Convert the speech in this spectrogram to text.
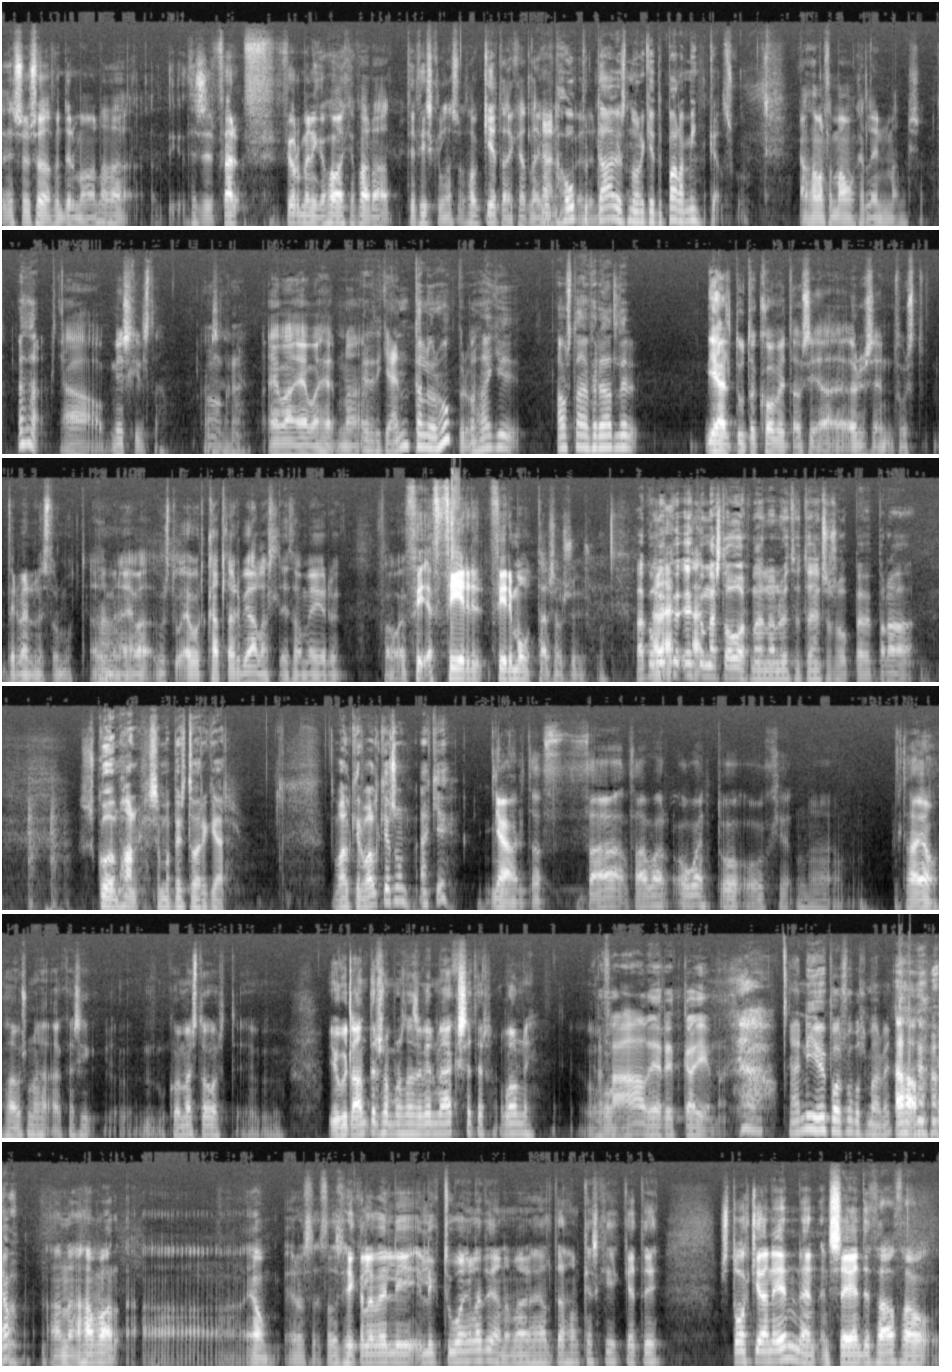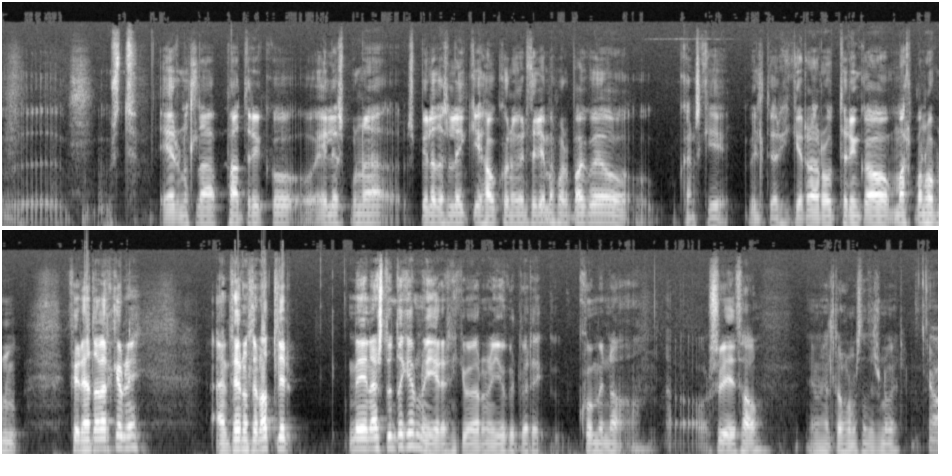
þessu sögða fundurum á það, þessi fjórmenninga fá ekki að fara til Þýskalands og þá geta þeir kalla En hópur Davís Nóra getur bara minkað sko. Já, það var alltaf máma að kalla inn mann samt. Er það? Já, mér skilst það Þessi Ok. hérna. ef, að, ef að hérna Er þetta ekki endanlegur hópur? Var það ekki ástæðan fyrir allir Ég held út af COVID á síðan öðru sem, þú veist, fyrir venjuleg stórmót þú meina, ef, að, veist, ef þú ert kallar upp í alhanslið þá megiru fyrir, fyrir mót það er sjálfsögðu, sko Hvað kom Það er- ykkur, ykkur mest óvart með þennan utvutu eins og svo ef við bara skoðum hann sem að byrstu var í ger Valgir Valgjersson, ekki? Já, ég held að það, það var óvænt og, og hérna það, já, það var svona að kannski komið mest óvart. Jökull Andersson búin að standa sig vel með Exeter á láni. Og, Það er eitt gæði maður? Það er nýju uppáhaldsfótballsmaður minn. Já, já, þannig að hann var já, er sig hikalega vel í, í League 2 á Englandi, þannig að maður held að hann kannski geti stokkið hann inn en, en segjandi það þá uh, úst, eru náttúrulega Patrik og, og Elias búin að spila þessa leiki Hákonu verið þeirri markmann á bakvið og, og kannski vildu þeir ekki gera róteringu á markmannhófnum fyrir þetta verkefni. En þeir náttúrulega allir með í næstu undakefni og ég er ekki með að vera Jökull verið komin á, á sviði þá ef hann heldur að að standa svona vel. Já,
